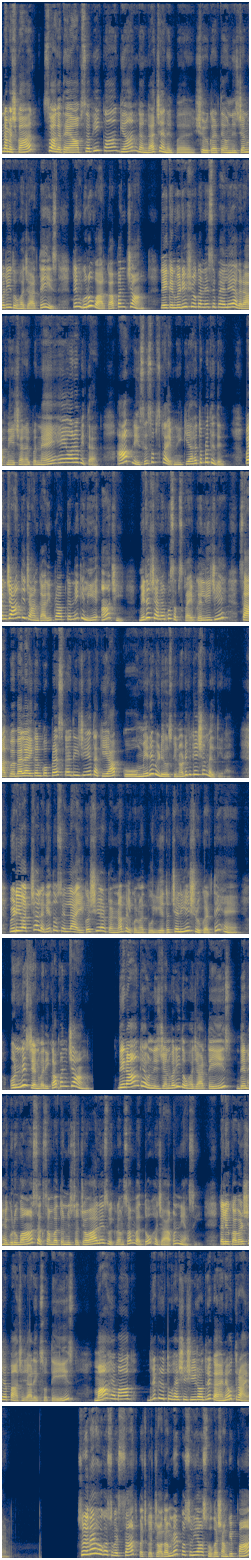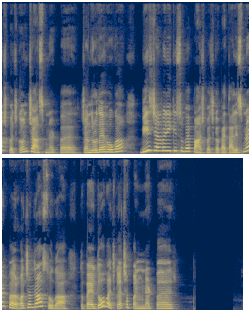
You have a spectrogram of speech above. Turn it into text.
नमस्कार, स्वागत है आप सभी का ज्ञान गंगा चैनल पर। शुरू करते हैं 19 जनवरी 2023 दिन गुरुवार का पंचांग। लेकिन वीडियो शुरू करने से पहले अगर आप मेरे चैनल पर नए हैं और अभी तक आपने इसे सब्सक्राइब नहीं किया है तो प्रतिदिन पंचांग की जानकारी प्राप्त करने के लिए आज ही मेरे चैनल को सब्सक्राइब कर लीजिए, साथ में बेल आइकन को प्रेस कर दीजिए ताकि आपको मेरे वीडियोस की नोटिफिकेशन मिलती रहे। वीडियो अच्छा लगे तो उसे लाइक और शेयर करना बिल्कुल मत भूलिए। तो चलिए शुरू करते हैं। 19 जनवरी का पंचांग। दिनांक है 19 जनवरी 2023 दिन है गुरुवार सक संवत उन्नीस सौ चौवालीस, विक्रम संवत दो हज़ार कलयुग का वर्ष है पाँच हज़ार एक सौ तेईस। माह है माघ, दृक ऋतु है शिशिर और दृकायन है उत्तरायण। सूर्योदय होगा सुबह सात बजकर चौदह मिनट पर, सूर्यास्त होगा शाम के पाँच बजकर उनचास मिनट पर। चंद्रोदय होगा बीस जनवरी की सुबह पाँच बजकर पैंतालीस मिनट पर और चंद्रास्त होगा दोपहर दो बजकर छप्पन मिनट पर।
